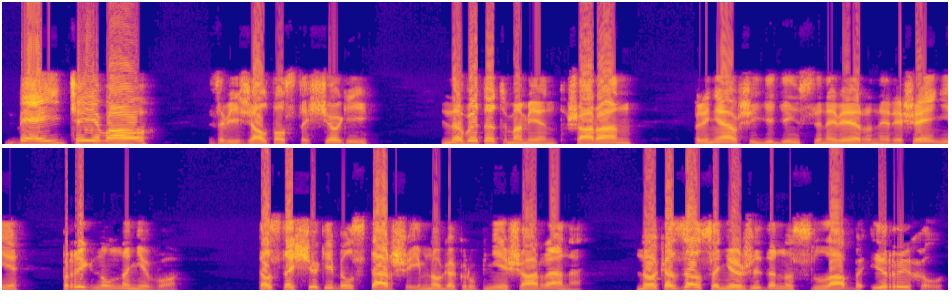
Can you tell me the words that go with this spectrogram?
«Бейте его!» — завизжал толстощекий, но в этот момент Шаран, принявший единственное верное решение, прыгнул на него. Толстощекий был старше и много крупнее Шарана, но оказался неожиданно слаб и рыхл.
